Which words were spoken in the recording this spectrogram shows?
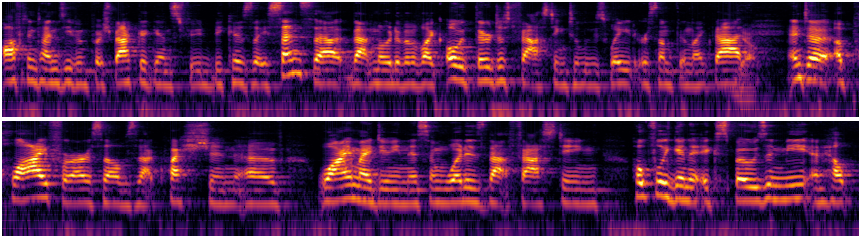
oftentimes even push back against food because they sense that that motive of like, oh, they're just fasting to lose weight or something like that. Yeah. And to apply for ourselves that question of why am I doing this and what is that fasting hopefully going to expose in me and help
